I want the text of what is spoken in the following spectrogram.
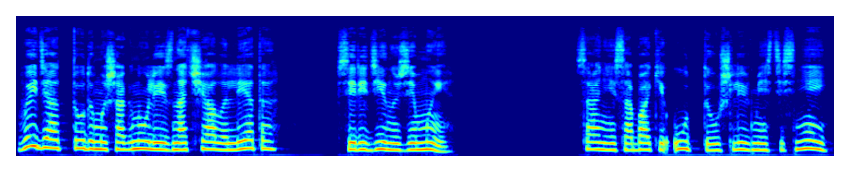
Выйдя оттуда, мы шагнули из начала лета в середину зимы. Сани и собаки Утты ушли вместе с ней,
